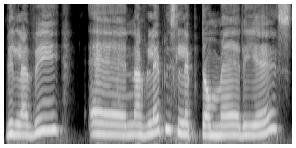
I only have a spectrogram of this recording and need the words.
Δηλαδή, ε, να βλέπεις λεπτομέρειες,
